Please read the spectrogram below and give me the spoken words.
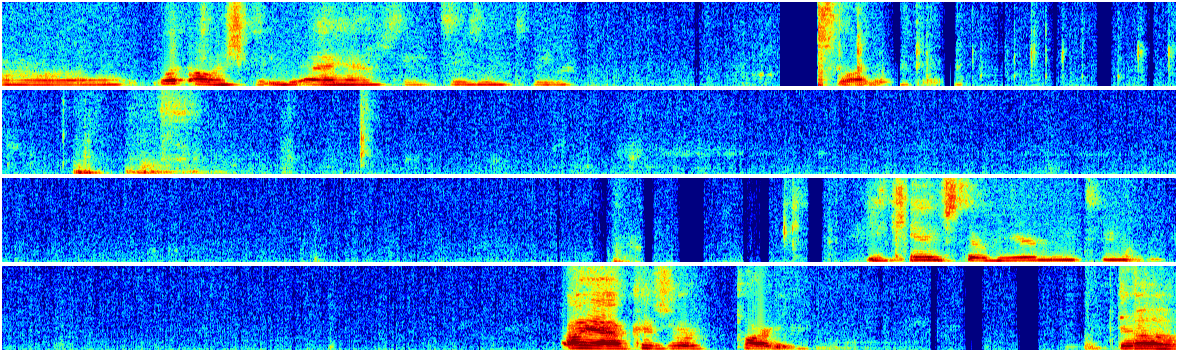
Uh, what skin do I have season two? This one. Can still hear me too? Oh yeah, because we're party. Duh.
